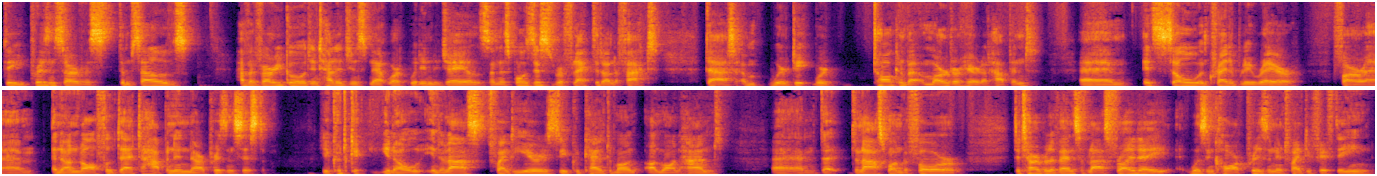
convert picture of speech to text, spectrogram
the prison service themselves have a very good intelligence network within the jails, and I suppose this is reflected on the fact that um, we're de- we're talking about a murder here that happened. Um, it's so incredibly rare for um, an unlawful death to happen in our prison system. You could, you know, in the last 20 years, you could count them on, on one hand. Um, the, the last one before the terrible events of last Friday was in Cork Prison in 2015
